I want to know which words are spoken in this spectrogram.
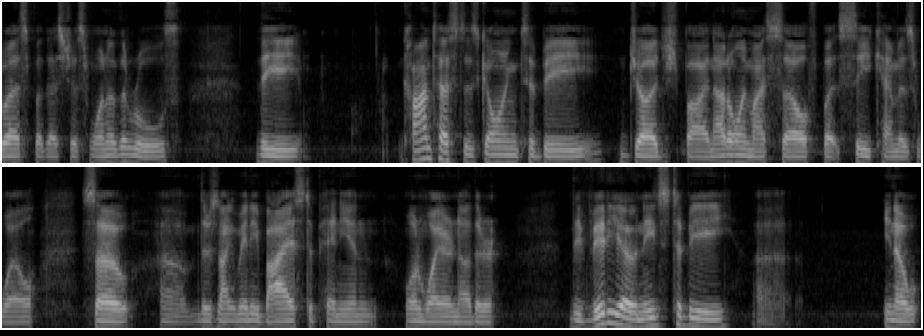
U.S., but that's just one of the rules. The contest is going to be judged by not only myself but Seachem as well. So um, there's not any biased opinion one way or another. The video needs to be, uh, you know,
